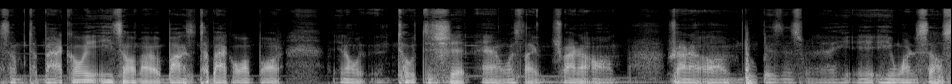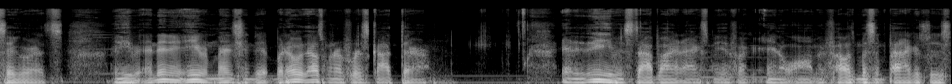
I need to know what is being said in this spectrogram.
some tobacco. He, he saw my box of tobacco I bought, you know, took the shit and was like trying to um trying to um do business with it. He he wanted to sell cigarettes, and he and then he even mentioned it. But was, that was when I first got there. And he didn't even stop by and ask me if I, you know, um, if I was missing packages.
